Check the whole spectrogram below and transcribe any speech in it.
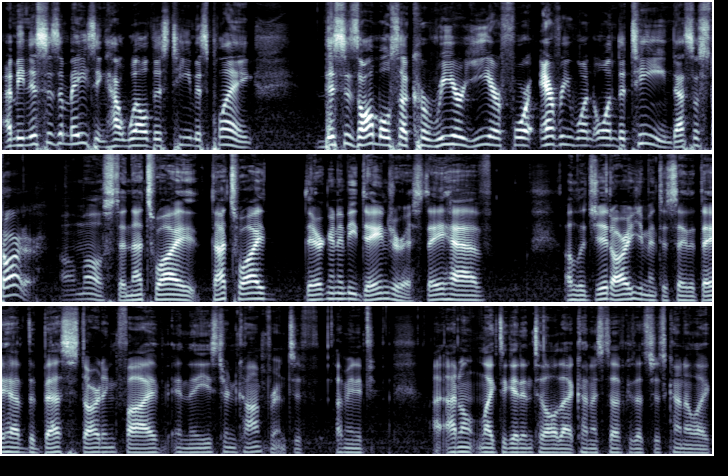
I mean, this is amazing how well this team is playing. This is almost a career year for everyone on the team. That's a starter. Almost, and that's why that's why they're going to be dangerous. They have a legit argument to say that they have the best starting five in the Eastern Conference. If I mean, if I, I don't like to get into all that kind of stuff because that's just kind of like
